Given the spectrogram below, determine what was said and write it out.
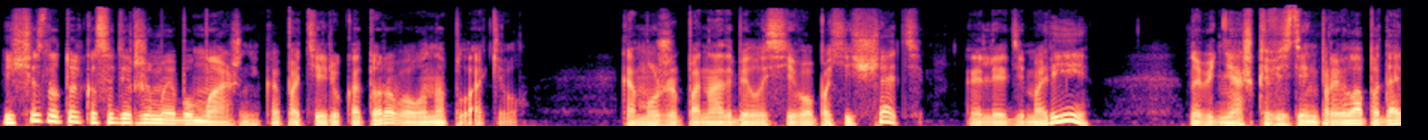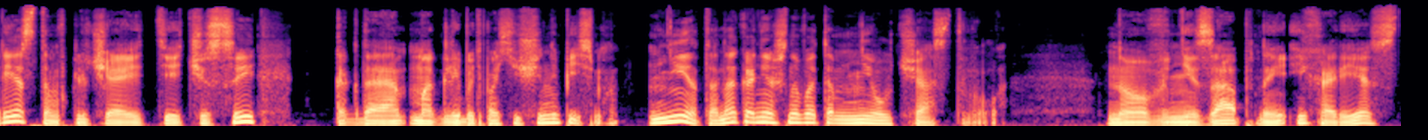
Исчезло только содержимое бумажника, потерю которого он оплакивал. Кому же понадобилось его похищать? Леди Марии? Но бедняжка весь день провела под арестом, включая те часы, когда могли быть похищены письма. Нет, она, конечно, в этом не участвовала. Но внезапный их арест,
